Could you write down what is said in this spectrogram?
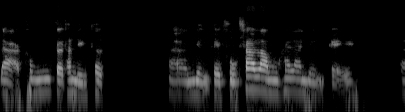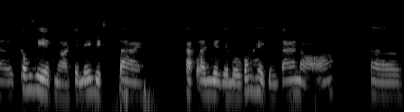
đã không trở thành hiện thực à, những cái phút sao lòng hay là những cái à, công việc nó trở nên bị thất bại hoặc là những cái mối quan hệ chúng ta nó uh,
